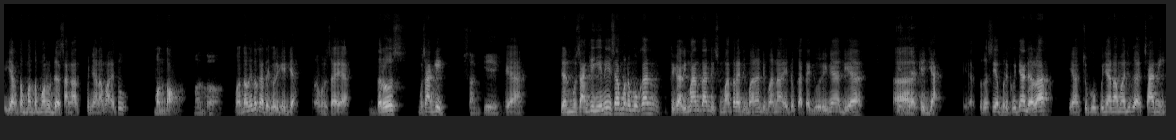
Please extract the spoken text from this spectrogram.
yang teman-teman udah sangat punya nama itu montong. Montong. Montong itu kategori genja kalau menurut saya. Hmm. Terus musangking Saking. ya. Dan musangking ini saya menemukan di Kalimantan, di Sumatera, di mana di mana itu kategorinya dia genja. Ya, terus yang berikutnya adalah yang cukup punya nama juga cani.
